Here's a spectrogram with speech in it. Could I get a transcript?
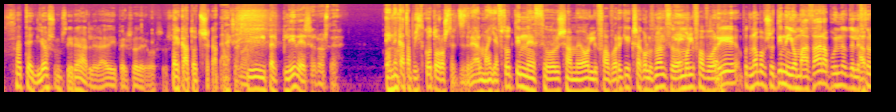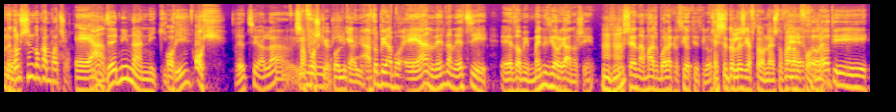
θα τελειώσουν στη Real δηλαδή οι περισσότεροι από αυτούς. 100%. Εντάξει, έχει υπερπλήρες ρόστερ. Είναι καταπληκτικό το ρόστερ της Real, μα γι' αυτό την ε, θεωρήσαμε όλοι φαβορή και εξακολουθούμε να τη θεωρούμε όλοι φαβορή από την άποψη ότι είναι η ομαδάρα που είναι των τελευταίων Αυτό. ετών συν τον Καμπάτσο. Εάν. Δεν είναι ανίκητη. Όχι. Όχι. Έτσι, αλλά Σαφώς είναι και όχι. πολύ καλή. Ε, αυτό πήγα να πω. Εάν δεν ήταν έτσι ε, δομημένη διοργάνωση, που σε ένα μάτς μπορεί να κρυθεί ο τίτλος. Εσύ το λες γι' αυτό, ναι, στο Final Ε, Four. θεωρώ ναι. ότι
